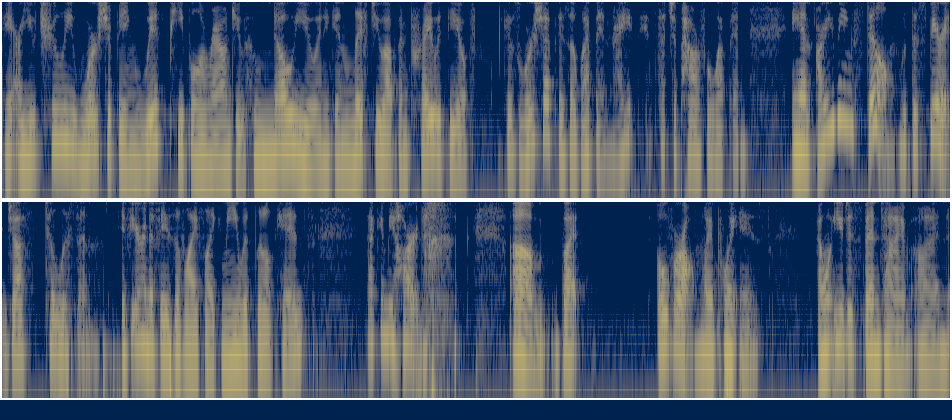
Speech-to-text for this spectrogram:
Okay. Are you truly worshiping with people around you who know you and who can lift you up and pray with you because worship is a weapon, right? It's such a powerful weapon. And are you being still with the Spirit just to listen? If you're in a phase of life like me with little kids, that can be hard. um, but overall, my point is I want you to spend time on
